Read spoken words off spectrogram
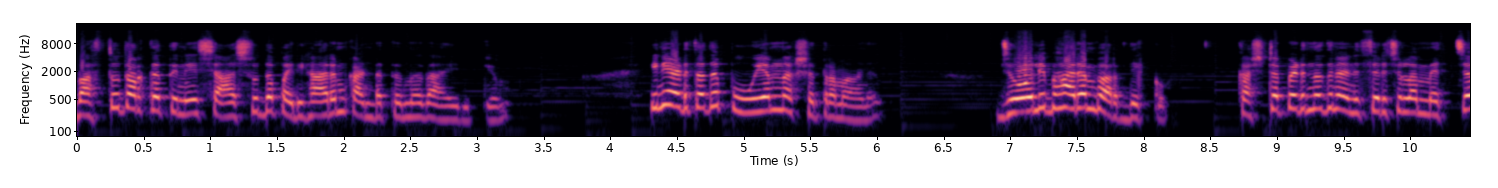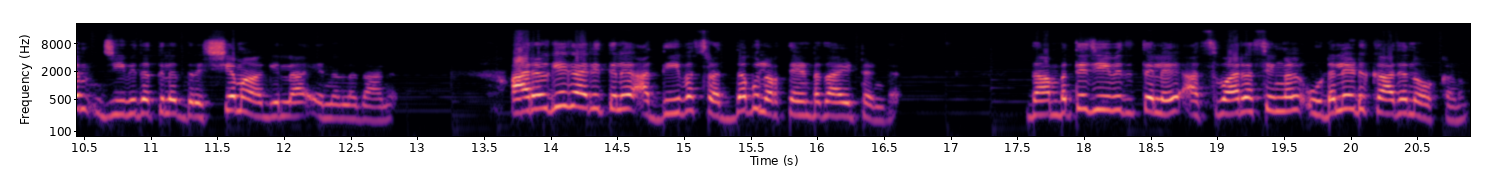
വസ്തുതർക്കത്തിന് ശാശ്വത പരിഹാരം കണ്ടെത്തുന്നതായിരിക്കും. ഇനി അടുത്തത് പൂയം നക്ഷത്രമാണ്. ജോലിഭാരം വർദ്ധിക്കും. കഷ്ടപ്പെടുന്നതിനനുസരിച്ചുള്ള മെച്ചം ജീവിതത്തിൽ ദൃശ്യമാകില്ല എന്നുള്ളതാണ്. ആരോഗ്യകാര്യത്തിൽ അതീവ ശ്രദ്ധ പുലർത്തേണ്ടതായിട്ടുണ്ട്. ദാമ്പത്യ ജീവിതത്തിൽ അസ്വാരസ്യങ്ങൾ ഉടലെടുക്കാതെ നോക്കണം.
